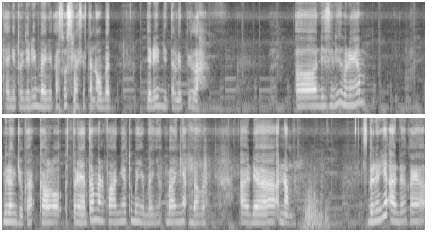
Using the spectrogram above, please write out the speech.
kayak gitu. Jadi banyak kasus resisten obat. Jadi ditelitilah uh, di sini sebenarnya bilang juga kalau ternyata manfaatnya tuh banyak banyak banyak banget. Ada enam. Sebenarnya ada kayak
